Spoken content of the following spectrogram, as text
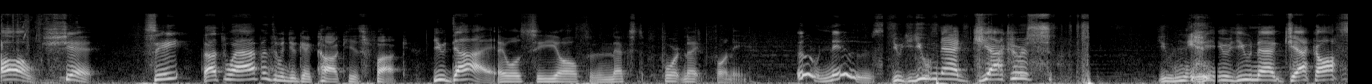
Oh, shit. See? That's what happens when you get cocky as fuck. You die. I will see y'all for the next Fortnite funny. Ooh, news. You you nag jackers. You you you nag jack offs.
